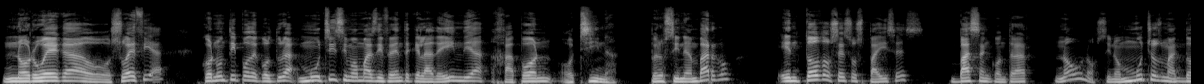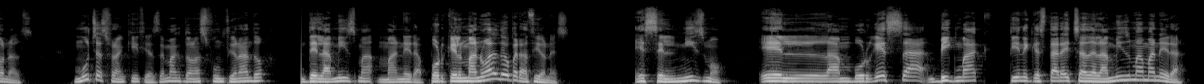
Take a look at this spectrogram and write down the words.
Noruega o Suecia, con un tipo de cultura muchísimo más diferente que la de India, Japón o China. Pero sin embargo, en todos esos países vas a encontrar no uno, sino muchos McDonald's, muchas franquicias de McDonald's funcionando de la misma manera, porque el manual de operaciones es el mismo. El hamburguesa Big Mac tiene que estar hecha de la misma manera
